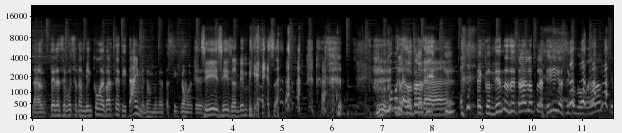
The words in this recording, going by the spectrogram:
la doctora se puso también como de parte de T-Time en un minuto, así como que. Sí, sí, también vi esa. ¿Cómo es la Nosotros doctora? así, escondiéndose detrás de los platillos, así como, weón, qué.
